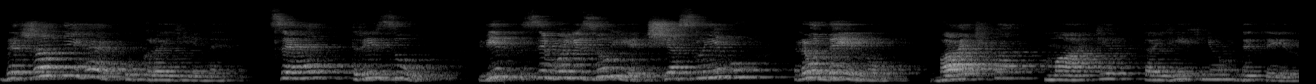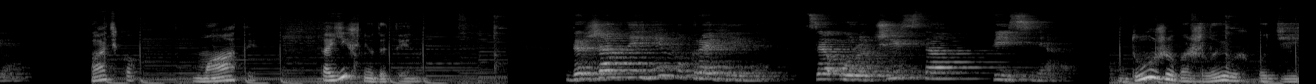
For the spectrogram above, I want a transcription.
Державний герб України це тризуб. Він символізує щасливу родину батька, матір та їхню дитину. Батько, мати та їхню дитину. Державний гімн України це урочиста пісня. Дуже важливих подій.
